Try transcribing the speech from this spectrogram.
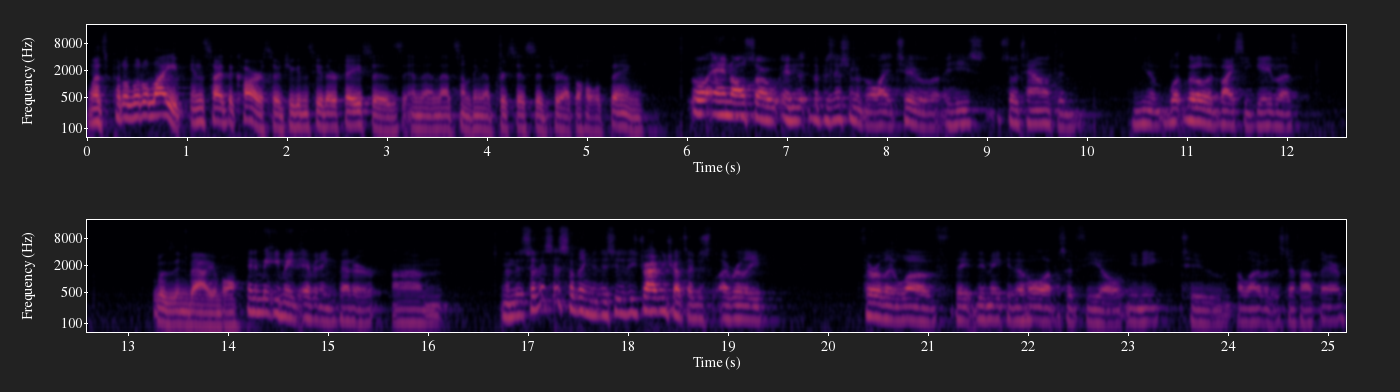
let's put a little light inside the car so that you can see their faces, and then that's something that persisted throughout the whole thing. Well, and also in the, the position of the light too. He's so talented. You know what little advice he gave us, Was invaluable. and it made, he made everything better. Um, and this, so this is something. This, these driving shots, I just I really thoroughly love. They they make the whole episode feel unique to a lot of other stuff out there.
